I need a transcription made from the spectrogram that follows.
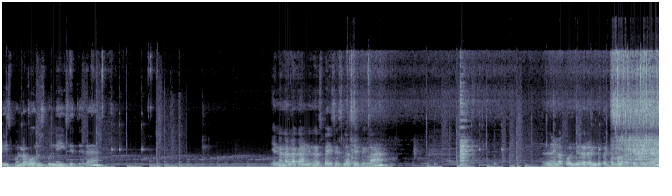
டீஸ்பூனில் ஒரு ஸ்பூன் நெய் சேர்த்துக்கிறேன். எண்ணெய் நல்லா காஞ்சதும் ஸ்பைசஸ்லாம் சேர்த்துக்கலாம். அது நல்லா பொரிஞ்சதும் ரெண்டு பச்சை மிளகாய் சேர்த்துக்கிறேன்.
